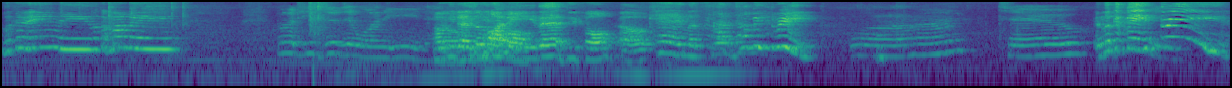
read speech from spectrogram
Look at Amy. Look at mommy. But he doesn't want to eat it. Oh, he doesn't want to eat it. Default. Okay, let's let. Tell me three. One, two. And look at me, three.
